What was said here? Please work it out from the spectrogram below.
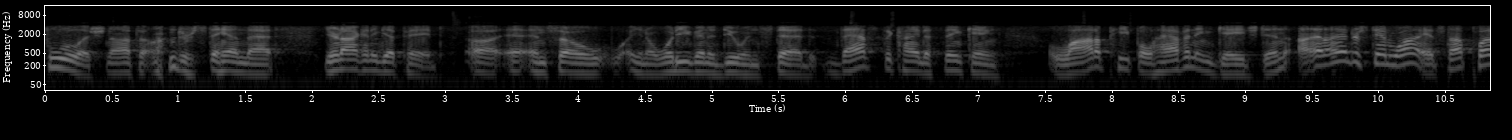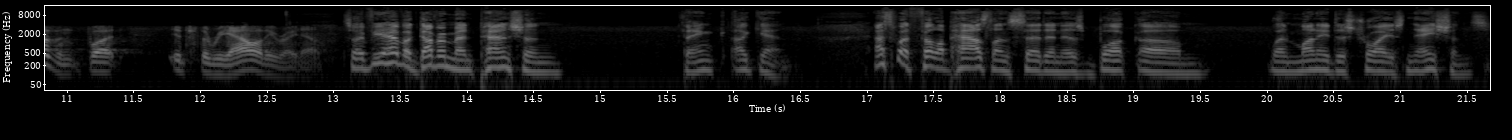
foolish not to understand that you're not going to get paid, uh, and so you know what are you going to do instead? That's the kind of thinking a lot of people haven't engaged in, and I understand why. It's not pleasant, but it's the reality right now. So if you have a government pension, think again. That's what Philip Haslam said in his book, um, When Money Destroys Nations.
